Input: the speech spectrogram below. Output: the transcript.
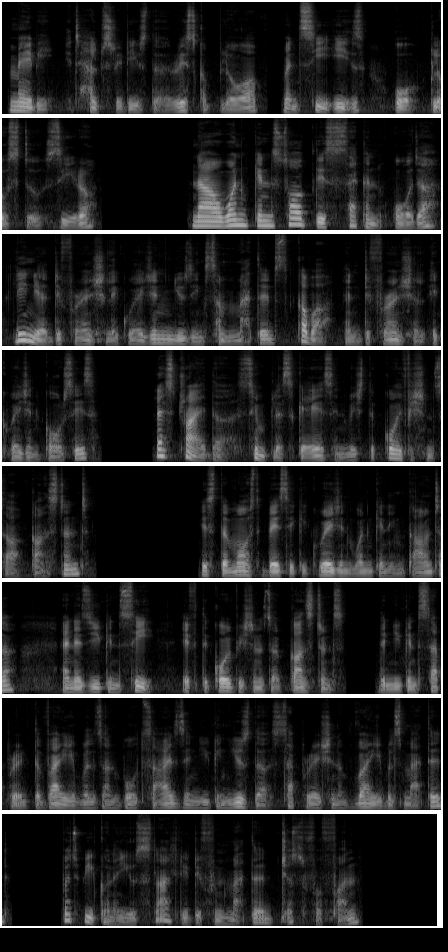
Maybe it helps reduce the risk of blow up when c is or close to 0. Now one can solve this second order linear differential equation using some methods cover and differential equation courses. Let's try the simplest case in which the coefficients are constant. It's the most basic equation one can encounter and as you can see if the coefficients are constants then you can separate the variables on both sides and you can use the separation of variables method. But we're gonna use slightly different method just for fun.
